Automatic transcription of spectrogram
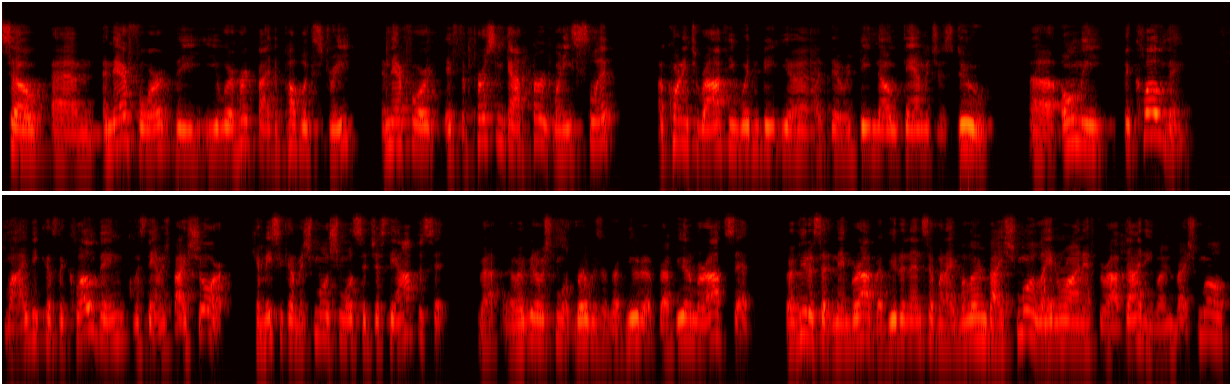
So um, and therefore the you were hurt by the public street, and therefore if the person got hurt when he slipped, according to Rav, he wouldn't be uh, there would be no damages due, uh, only the clothing. Why? Because the clothing was damaged by shore. Kamisika Shmuel Shmuel said just the opposite. Rabbi Marav said. Rabbi said, named Rav. Rabbi then said, when I learned by Shmuel later on after Rav died, he learned by Shmuel.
